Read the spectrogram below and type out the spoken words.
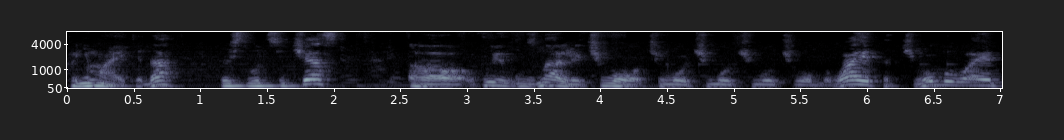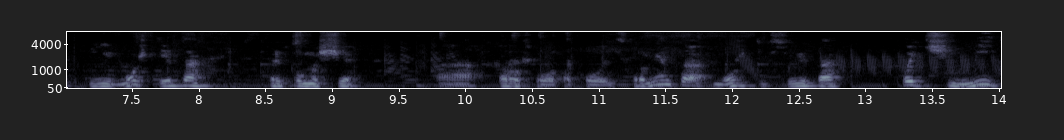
Понимаете, да? То есть вот сейчас а, вы узнали, чего, чего, чего, чего, чего бывает, от чего бывает, и можете это при помощи а, хорошего такого инструмента, можете все это починить,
